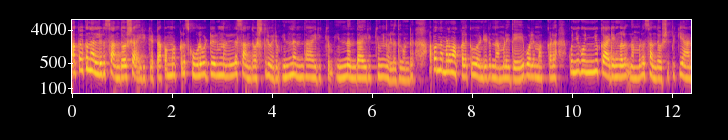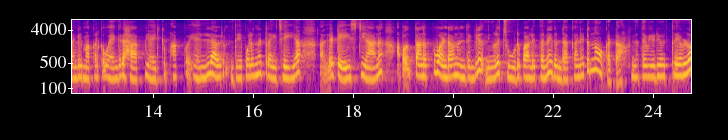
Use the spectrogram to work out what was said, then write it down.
മക്കൾക്ക് നല്ലൊരു സന്തോഷമായിരിക്കും കേട്ടോ അപ്പം മക്കൾ സ്കൂൾ വിട്ട് വരുമ്പോൾ നല്ല സന്തോഷത്തിൽ വരും. ഇന്ന് എന്തായിരിക്കും ഇന്ന് എന്തായിരിക്കും എന്നുള്ളത് കൊണ്ട്. അപ്പം നമ്മളെ മക്കൾക്ക് വേണ്ടിയിട്ട് നമ്മൾ ഇതേപോലെ മക്കളെ കുഞ്ഞു കുഞ്ഞു കാര്യങ്ങൾ നമ്മൾ സന്തോഷിപ്പിക്കുകയാണെങ്കിൽ മക്കൾക്ക് ഭയങ്കര ഹാപ്പി ആയിരിക്കും. അപ്പോൾ എല്ലാവരും ഇതേപോലെ ഒന്ന് ട്രൈ ചെയ്യുക. നല്ല ടേസ്റ്റിയാണ് അപ്പോൾ തണുപ്പ് വേണ്ടാന്നുണ്ടെങ്കിൽ നിങ്ങൾ ചൂട് പാലിൽ തന്നെ ഇത് ഉണ്ടാക്കാനായിട്ട് നോക്കട്ടോ. ഇന്നത്തെ വീഡിയോ ഇത്രയേ ഉള്ളൂ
